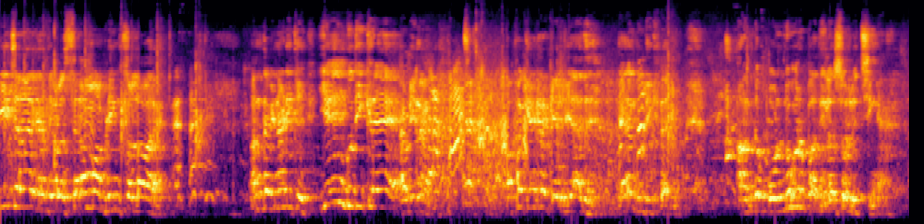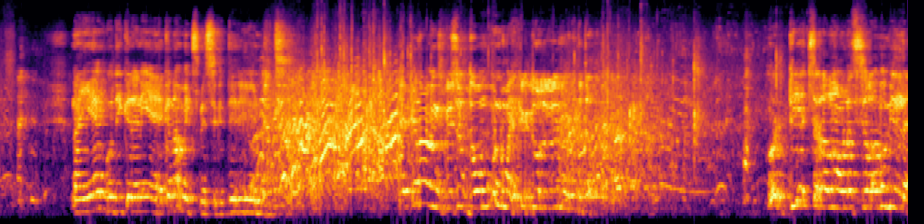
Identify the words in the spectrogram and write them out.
டீச்சராக இருக்கிறது எவ்வளோ சிரமம் அப்படின்னு சொல்ல வரேன். அந்த வினாடிக்கு ஏன் குதிக்கிற? அப்படின்னாங்க. அப்போ கேட்குற கேள்வியா அது? ஏன் குதிக்கிற? அந்த பொண்ணு ஒரு பதில சொல்லுச்சுங்க. நான் ஏன் குதிக்கிறேன்னு எக்கனாமிக்ஸ் மிஸ்ஸுக்கு தெரியும். எக்கனாமிக்ஸ் மிஸ் தொம்புன்னு மைக்கு டொல்லுன்னு விழுந்துட்டா ஒரு டீச்சரெல்லாம் அவ்வளோ சுலபம் இல்லை.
